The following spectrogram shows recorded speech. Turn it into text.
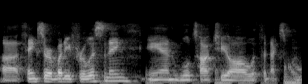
uh, thanks everybody for listening, and we'll talk to you all with the next one.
